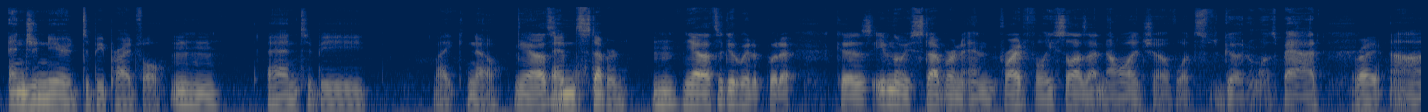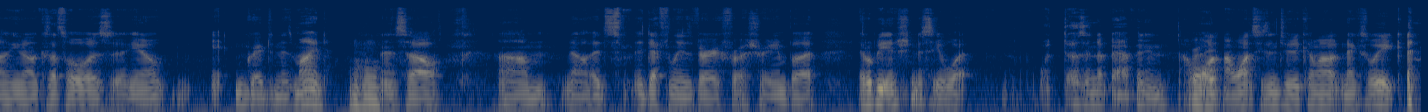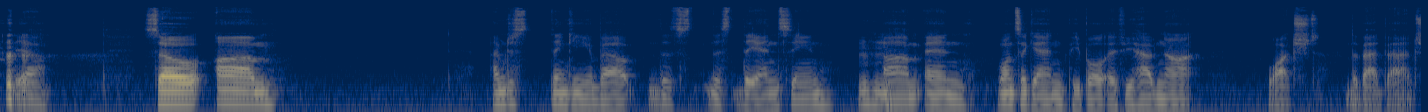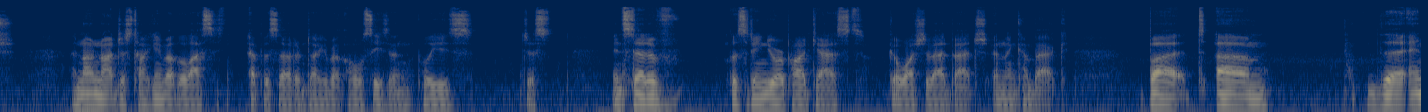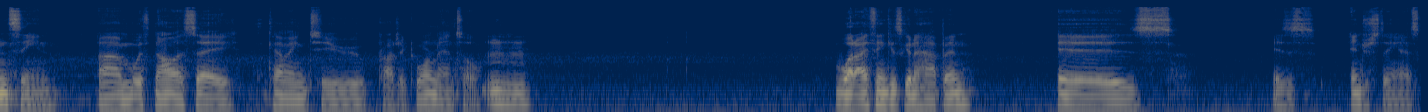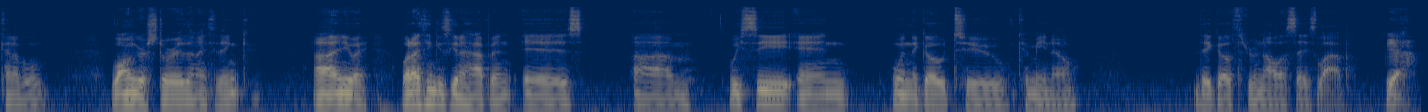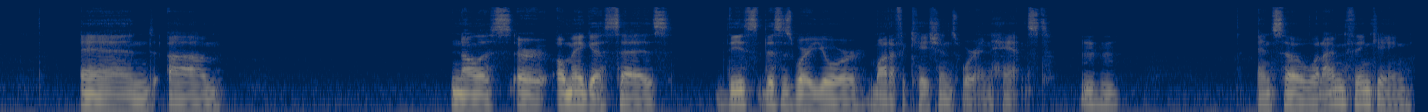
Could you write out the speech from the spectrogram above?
engineered to be prideful Mhm. and to be like no, Yeah, that's and good- stubborn. hmm Yeah, that's a good way to put it. Because even though he's stubborn and prideful, he still has that knowledge of what's good and what's bad. Right. Uh, you know, because that's what was you know engraved in his mind. Mhm. And so, um, no, it's it definitely is very frustrating. But it'll be interesting to see what what does end up happening. I Right. want I want season two to come out next week. yeah. So, um, I'm just thinking about this, this the end scene, Mhm. um, and once again, people, if you have not watched The Bad Batch, and I'm not just talking about the last episode, I'm talking about the whole season. Please, just instead of listening to our podcast, go watch The Bad Batch and then come back. But um, the end scene um, with Nala Se coming to Project War Mantle. Mm-hmm. What I think is going to happen is is interesting, and it's kind of a longer story than I think. Uh, anyway, what I think is going to happen is um, we see in when they go to Kamino, they go through Nala Se's lab. Yeah. And um, or Omega says this this is where your modifications were enhanced. Mm-hmm. And so what I'm thinking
